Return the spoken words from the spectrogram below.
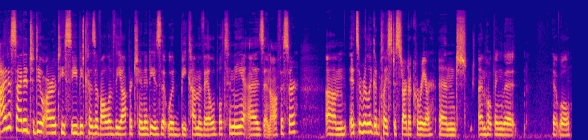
I decided to do ROTC because of all of the opportunities that would become available to me as an officer. Um, it's a really good place to start a career, and I'm hoping that it will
